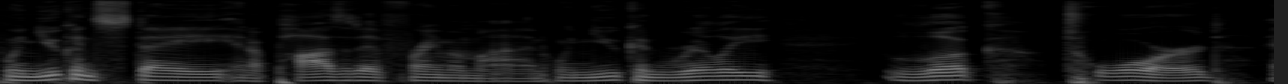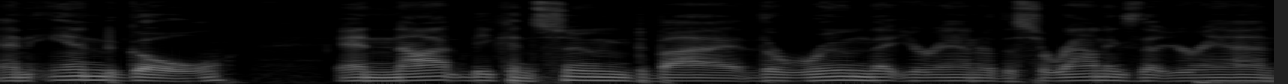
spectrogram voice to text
when you can stay in a positive frame of mind when you can really look toward an end goal and not be consumed by the room that you're in or the surroundings that you're in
